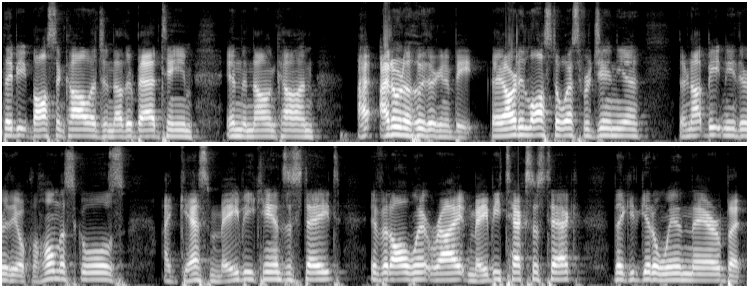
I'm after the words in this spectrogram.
They beat Boston College, another bad team in the non-con. I, I don't know who they're going to beat. They already lost to West Virginia. They're not beating either of the Oklahoma schools. I guess maybe Kansas State if it all went right. Maybe Texas Tech. They could get a win there, but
